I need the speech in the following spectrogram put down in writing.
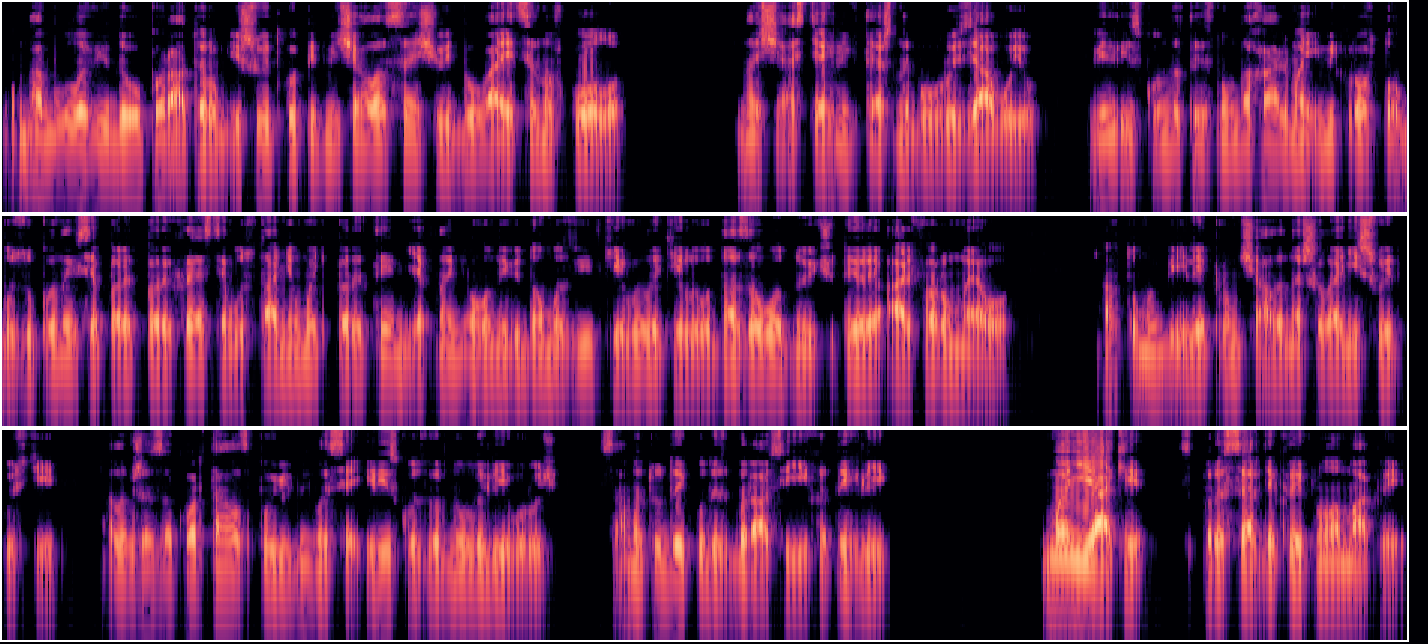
Вона була відеооператором і швидко підмічала все, що відбувається навколо. На щастя, Глік теж не був роззявою. Він різко натиснув на гальма і мікроавтобус зупинився перед перехрестям в останню мить перед тим, як на нього невідомо звідки вилетіли одна за одною чотири Альфа Ромео. Автомобілі промчали на шаленій швидкості, але вже за квартал сповільнилися і різко звернули ліворуч, саме туди, куди збирався їхати Глік. Маньяки! З пересердя крикнула Макрі.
